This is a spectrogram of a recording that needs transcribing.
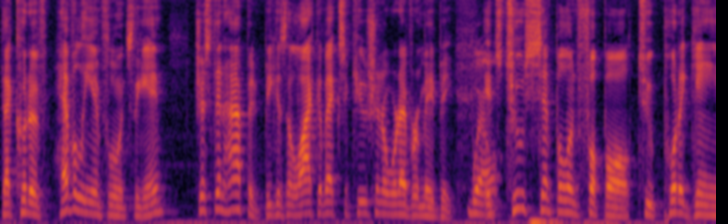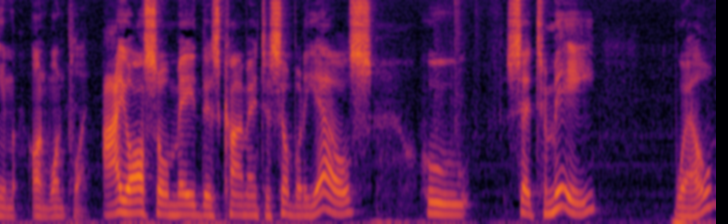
that could have heavily influenced the game. Just didn't happen because of lack of execution or whatever it may be. Well- it's too simple in football to put a game on one play. I also made this comment to somebody else who said to me, Well,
